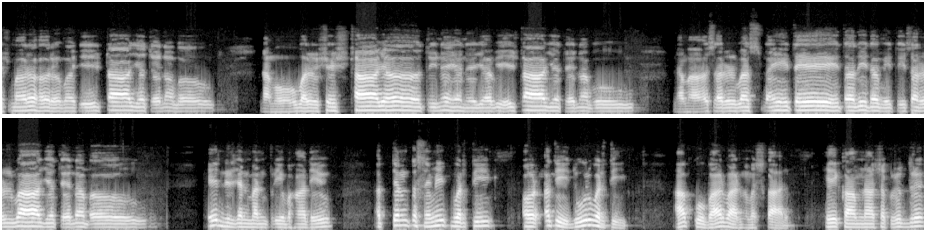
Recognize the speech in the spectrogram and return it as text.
स्मरहरमहिष्टाय च नमो। नमो वर्षिष्ठाय त्रिनयनयविष्टाय च नमो। नमः सर्वस्मै ते तदिदमिति सर्वाय च नमो। हे निर्जन मन, प्रिय महादेव, अत्यंत समीपवर्ती और अति दूरवर्ती, आपको बार बार नमस्कार। हे कामनाशक रुद्र,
